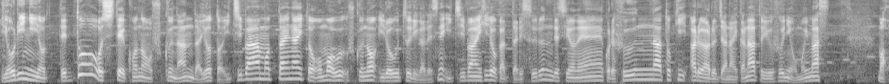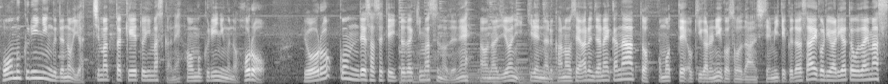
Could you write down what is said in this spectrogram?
よりによってどうしてこの服なんだよと一番もったいないと思う服の色移りがですね一番ひどかったりするんですよね。これ不運な時あるあるじゃないかなというふうに思います。まあ、ホームクリーニングでのやっちまった系といいますかね。ホームクリーニングのフォロー。喜んでさせていただきますのでね。同じように綺麗になる可能性あるんじゃないかなと思ってお気軽にご相談してみてください。ご利用ありがとうございます。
